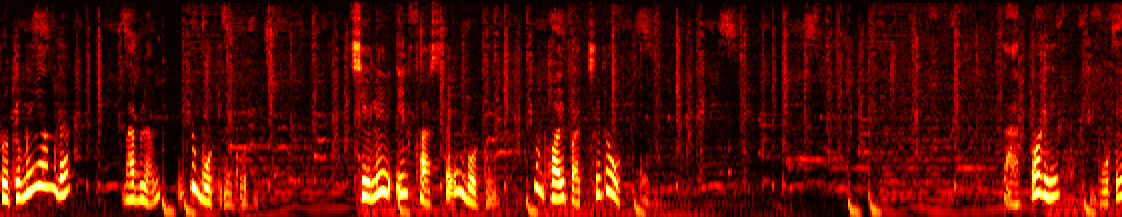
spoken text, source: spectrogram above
প্রথমেই আমরা ভাবলাম একটু বোটিং করি। ছেলের এই ফার্স্ট টাইম বোটিং একটু ভয় পাচ্ছিল উঠতে। তারপরে বোটে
